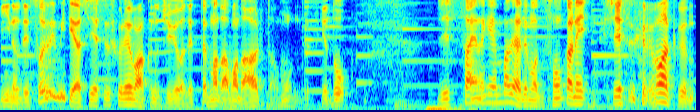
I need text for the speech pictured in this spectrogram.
いいので、そういう意味では CSS フレームワークの需要は絶対まだまだあるとは思うんですけど、実際の現場ではでもその代わり CS フレームワーク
